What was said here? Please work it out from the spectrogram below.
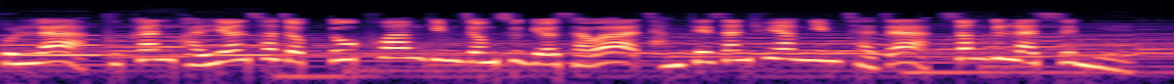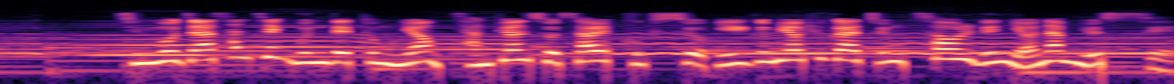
골라 북한 관련 서적도 포함 김정숙 여사와 장태산 휴양림 찾아 선글라스 밀. 진모자 산책 문 대통령 장편 소설 국수 읽으며 휴가 중 서울 는 연합뉴스.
